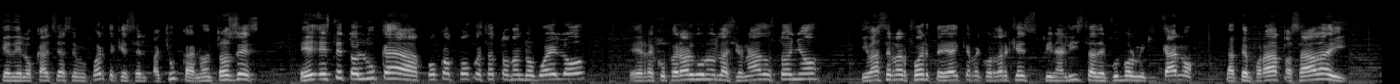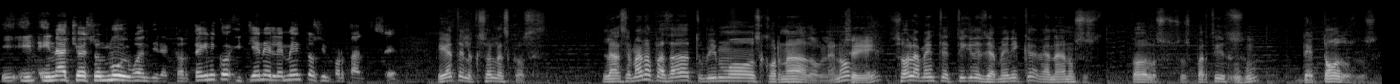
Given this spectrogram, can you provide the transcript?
que de local se hace muy fuerte, que es el Pachuca, ¿no? Entonces, e- este Toluca poco a poco está tomando vuelo, eh, recuperó algunos lesionados, Toño, y va a cerrar fuerte. Hay que recordar que es finalista del fútbol mexicano la temporada pasada y, y- y- y Nacho es un muy buen director técnico y tiene elementos importantes, ¿eh? Fíjate lo que son las cosas. La semana pasada tuvimos jornada doble, ¿no? Sí. Solamente Tigres de América ganaron sus- todos los- sus partidos. De todos los equipos.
